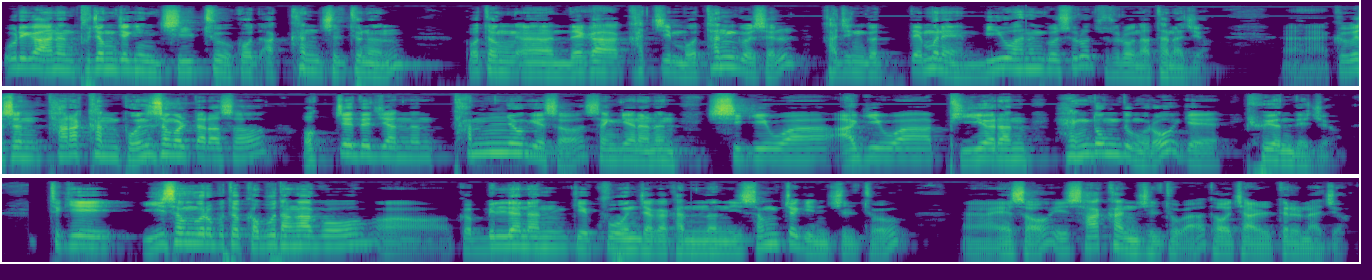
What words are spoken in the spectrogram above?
우리가 아는 부정적인 질투, 곧 악한 질투는 보통 어, 내가 갖지 못한 것을 가진 것 때문에 미워하는 것으로 주로 나타나죠. 아, 그것은 타락한 본성을 따라서 억제되지 않는 탐욕에서 생겨나는 시기와 악의와 비열한 행동 등으로 이게 표현되죠. 특히 이성으로부터 거부당하고 어, 그 밀려난 구원자가 갖는 이 성적인 질투, 에서 이 사악한 질투가 더 잘 드러나죠.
